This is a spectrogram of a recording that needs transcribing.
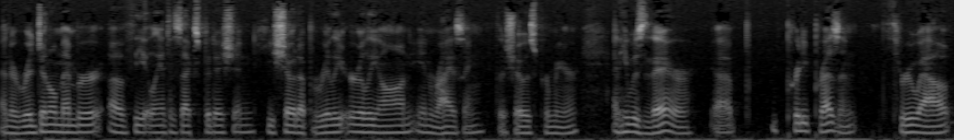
an original member of the Atlantis expedition. He showed up really early on in Rising, the show's premiere, and he was there, uh, pretty present throughout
